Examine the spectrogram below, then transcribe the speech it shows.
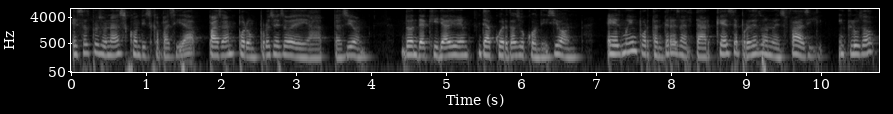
estas personas con discapacidad pasan por un proceso de adaptación, donde aquí ya viven de acuerdo a su condición. Es muy importante resaltar que este proceso no es fácil, incluso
